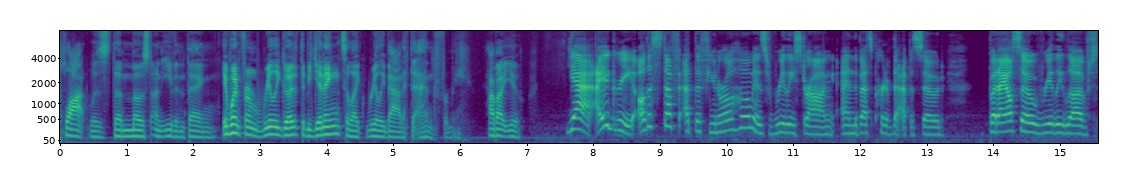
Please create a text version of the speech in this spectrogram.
plot was the most uneven thing. It went from really good at the beginning to like really bad at the end for me. How about you? Yeah, I agree. All the stuff at the funeral home is really strong and the best part of the episode. But I also really loved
